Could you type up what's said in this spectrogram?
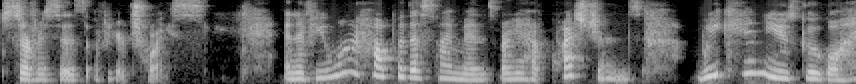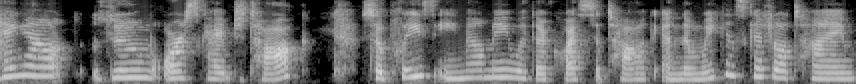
services of your choice. And if you want help with assignments or you have questions, we can use Google Hangout, Zoom, or Skype to talk. So please email me with a request to talk and then we can schedule a time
